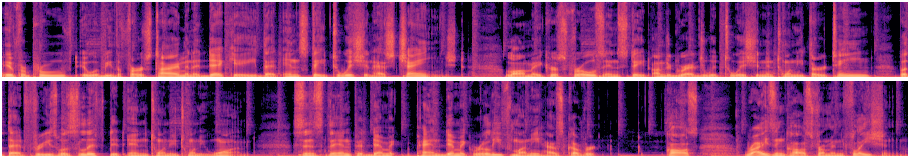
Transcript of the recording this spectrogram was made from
If approved, it would be the first time in a decade that in state tuition has changed. Lawmakers froze in state undergraduate tuition in 2013, but that freeze was lifted in 2021. Since then, pandemic, pandemic relief money has covered costs, rising costs from inflation.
